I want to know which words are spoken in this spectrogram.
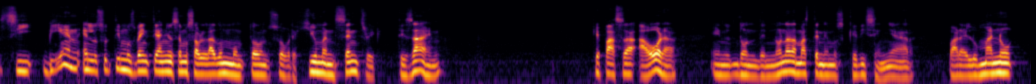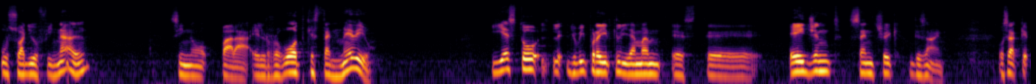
Si bien en los últimos 20 años hemos hablado un montón sobre human-centric design, ¿qué pasa ahora en donde no nada más tenemos que diseñar para el humano usuario final, sino para el robot que está en medio? Y esto, yo vi por ahí que le llaman este, agent-centric design. O sea, que,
